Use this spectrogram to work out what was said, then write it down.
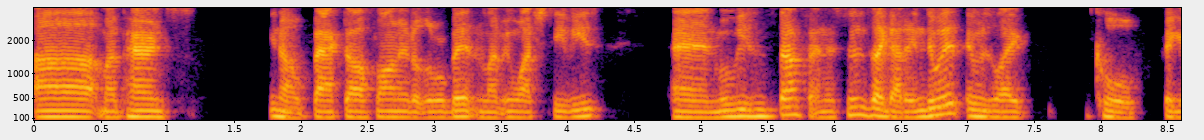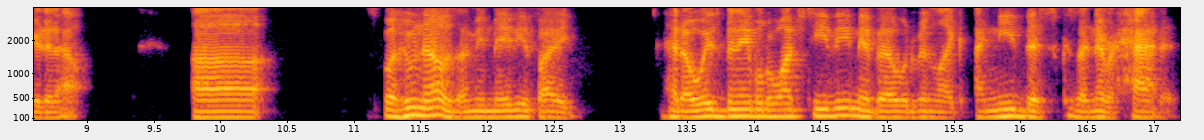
uh, my parents, you know, backed off on it a little bit and let me watch TVs and movies and stuff. And as soon as I got into it, it was like, cool, figured it out. Uh, but who knows? I mean, maybe if I had always been able to watch TV, maybe I would have been like, I need this because I never had it.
